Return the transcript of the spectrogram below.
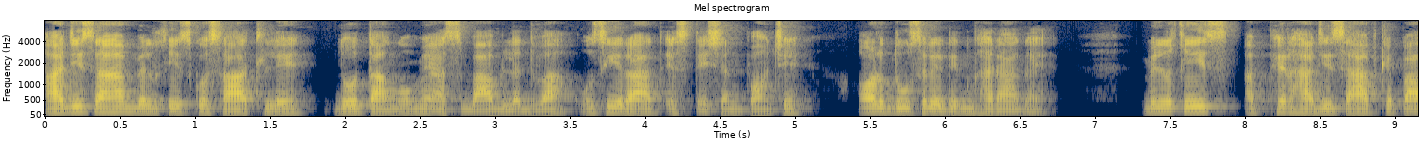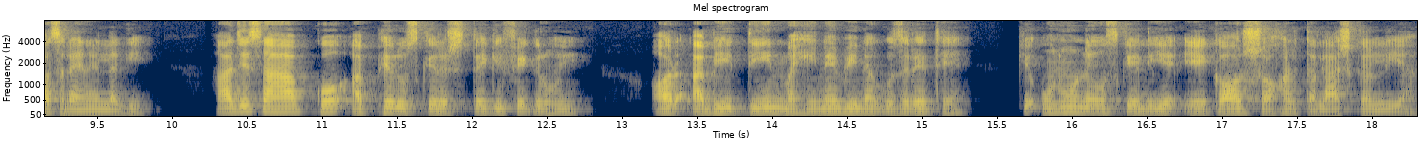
حاجی صاحب بلقیس کو ساتھ لے دو ٹانگوں میں اسباب لدوا اسی رات اسٹیشن پہنچے اور دوسرے دن گھر آ گئے۔ بلقیس اب پھر حاجی صاحب کے پاس رہنے لگی۔ حاجی صاحب کو اب پھر اس کے رشتے کی فکر ہوئی اور ابھی تین مہینے بھی نہ گزرے تھے۔ کہ انہوں نے اس کے لیے ایک اور شوہر تلاش کر لیا۔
